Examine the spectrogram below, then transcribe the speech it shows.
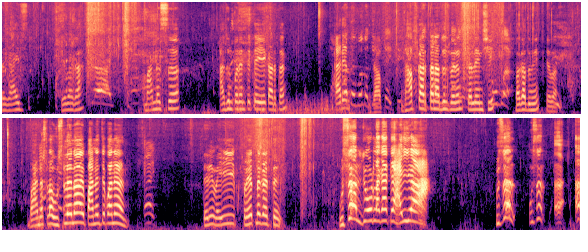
तर गाईज हे बघा. माणूस अजूनपर्यंत ते हे काढतात. अरे झाप काढताना अजूनपर्यंत कलेंशी. बघा तुम्ही हे बघा. माणसला उचलं ना पाण्याच्या पाण्यात. तरी भाई प्रयत्न करते उचल जोड लगा के आय्या. उचल उसर आ, आ,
